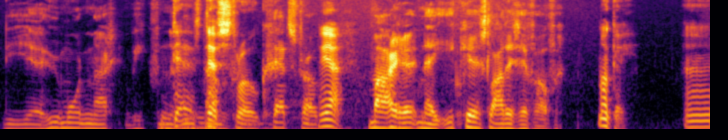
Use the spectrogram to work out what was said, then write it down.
die huurmoordenaar. Wie ik vind De- Deathstroke. Deathstroke. Ja, Maar nee, ik sla deze even over. oké. Eh,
